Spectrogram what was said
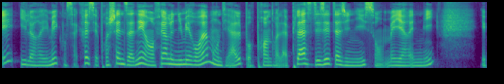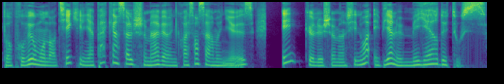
et il aurait aimé consacrer ses prochaines années à en faire le numéro un mondial pour prendre la place des États-Unis, son meilleur ennemi, et pour prouver au monde entier qu'il n'y a pas qu'un seul chemin vers une croissance harmonieuse et que le chemin chinois est bien le meilleur de tous.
